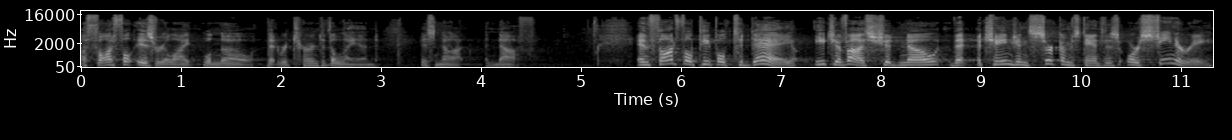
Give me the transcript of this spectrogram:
A thoughtful Israelite will know that return to the land is not enough. And thoughtful people today, each of us should know that a change in circumstances or scenery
